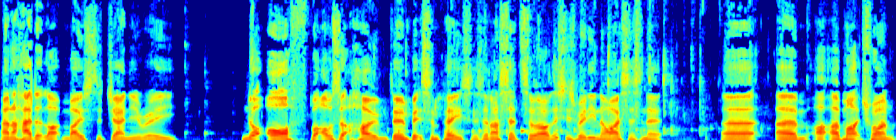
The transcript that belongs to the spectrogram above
and I had it like most of January not off, but I was at home doing bits and pieces, and I said to her, "Oh, this is really nice, isn't it? Uh, um, I, I might try and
